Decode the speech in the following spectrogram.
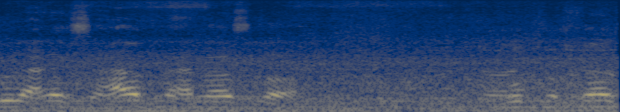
بقول عليك سحابنا إحنا أصلا مو فخاز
